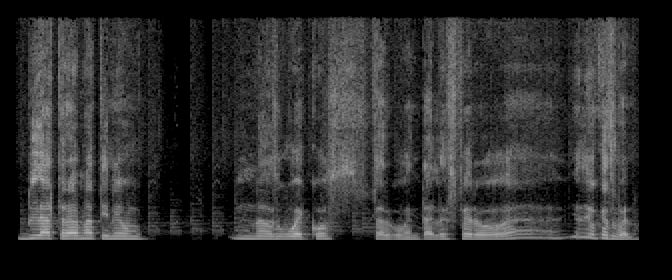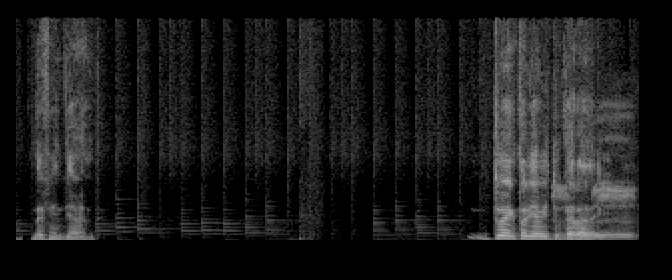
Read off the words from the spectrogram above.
La trama tiene un- unos huecos argumentales, pero ah, yo digo que es bueno, definitivamente. Tú, Héctor, ya vi tu cara de... L-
